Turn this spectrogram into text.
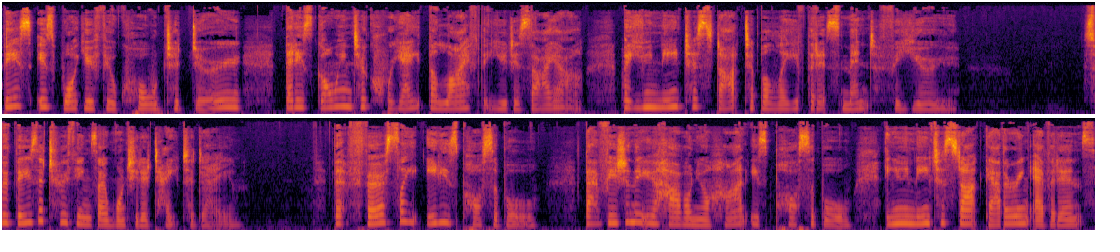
This is what you feel called to do that is going to create the life that you desire. But you need to start to believe that it's meant for you. So, these are two things I want you to take today. That firstly, it is possible. That vision that you have on your heart is possible, and you need to start gathering evidence,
